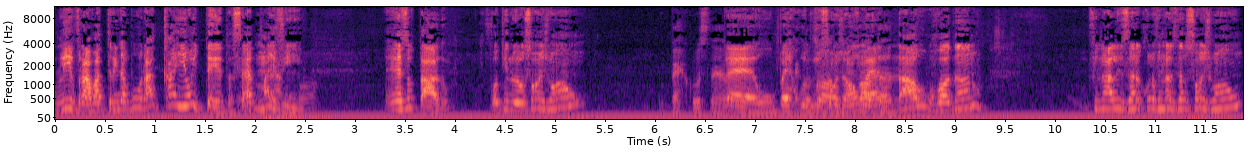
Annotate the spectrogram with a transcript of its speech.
livrava 30 buracos, caía 80, certo? Mas Ah, vim. pô. Resultado. Continuei o São João, O percurso, né? é, o percurso do São João é rodando. tal, rodando. Finalizando, quando finalizando São João,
